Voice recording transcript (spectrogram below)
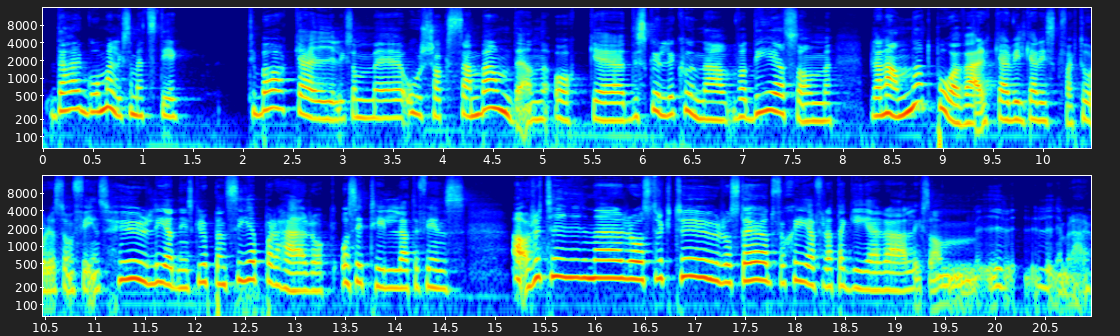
där går man liksom ett steg tillbaka i liksom, uh, orsakssambanden och uh, det skulle kunna vara det som bland annat påverkar vilka riskfaktorer som finns. Hur ledningsgruppen ser på det här och, och ser till att det finns ja, rutiner och struktur och stöd för chefer att agera liksom, i, i linje med det här.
